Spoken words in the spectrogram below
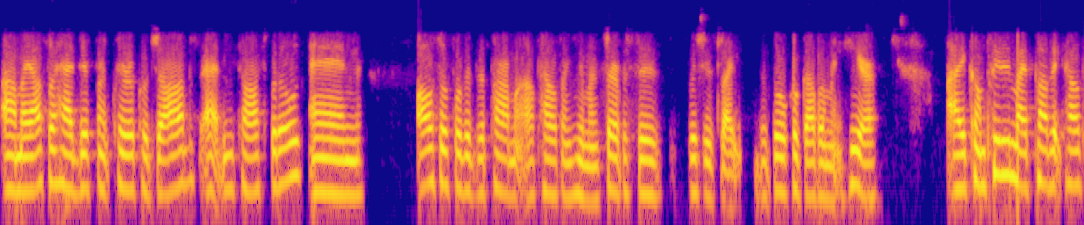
Um, I also had different clerical jobs at these hospitals and also for the Department of Health and Human Services, which is like the local government here. I completed my public health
